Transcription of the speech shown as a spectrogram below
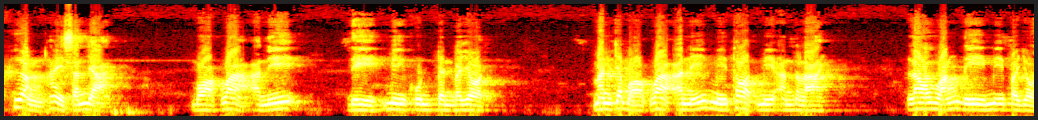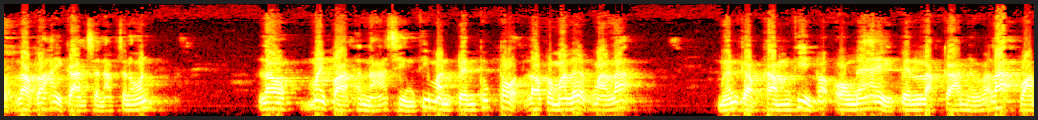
เครื่องให้สัญญาณบอกว่าอันนี้ดีมีคุณเป็นประโยชน์ มันจะบอกว่าอันนี้มีโทษมีอันตราย เราหวังดีมีประโยชน์เราก็ให้การสนับสนุน เราไม่ปรารถนาสิ่งที่มันเป็นทุกโทษเราก็มาเลิกมาละ เหมือนกับคำที่พระองค์ได้ให้เป็นหลักการหรือว่าละความ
